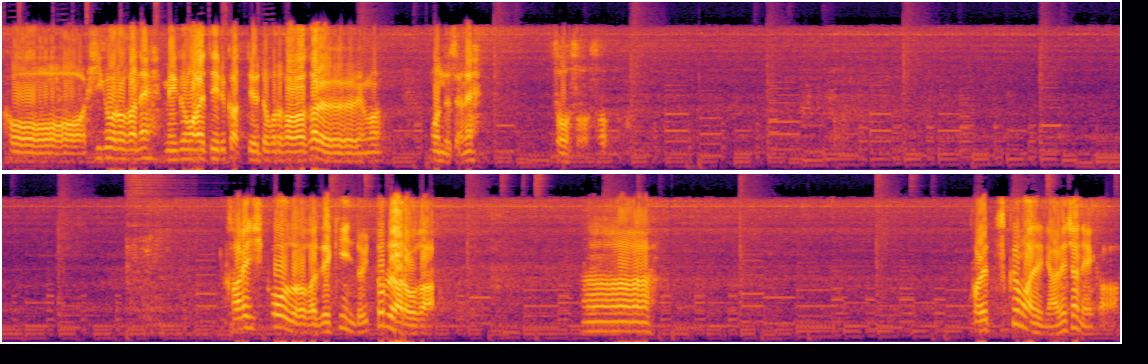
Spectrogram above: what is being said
こう、日頃がね、恵まれているかっていうところがわかるもんですよね。そうそうそう。回避行動ができんと言っとるだろうが。あー。これ着くまでにあれじゃねえか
